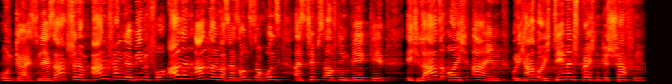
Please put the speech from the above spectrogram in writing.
und Geist. Und er sagt schon am Anfang der Bibel vor allen anderen, was er sonst auch uns als Tipps auf den Weg gibt, ich lade euch ein und ich habe euch dementsprechend geschaffen,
